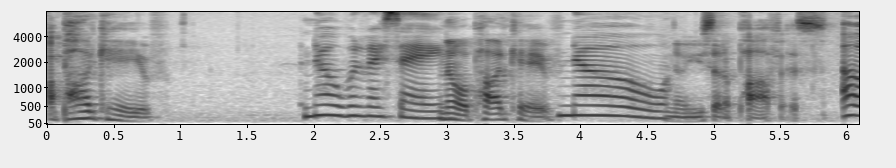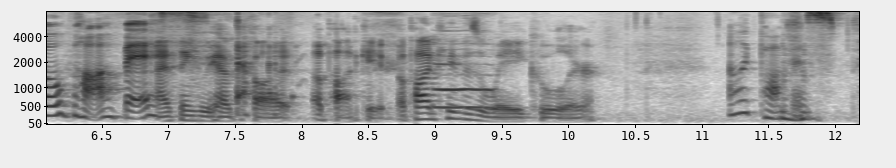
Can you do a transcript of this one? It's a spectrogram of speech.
A pod cave. no, what did I say? No, a pod cave. No. No, you said a poffice. Oh, Poffis. I think we have to call it a pod cave. A pod cave is way cooler. I like Poffis.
